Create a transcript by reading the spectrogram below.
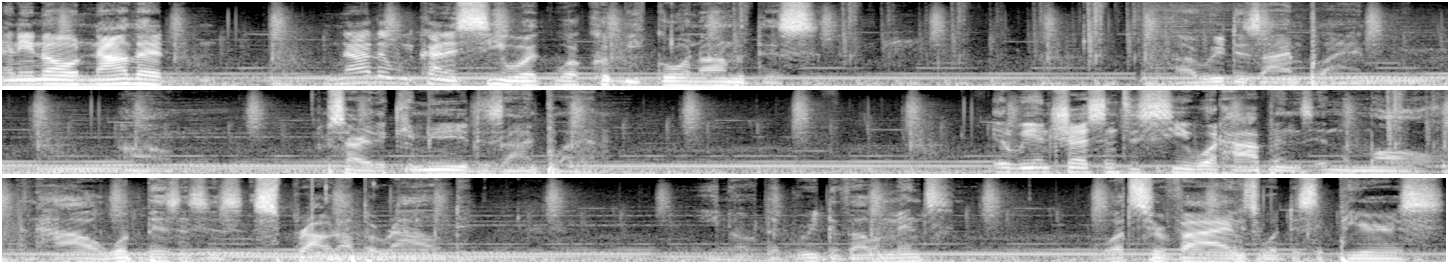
And you know, now that now that we kind of see what, what could be going on with this uh, redesign plan, um, sorry, the community design plan, it'll be interesting to see what happens in the mall and how what businesses sprout up around you know the redevelopment what survives what disappears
